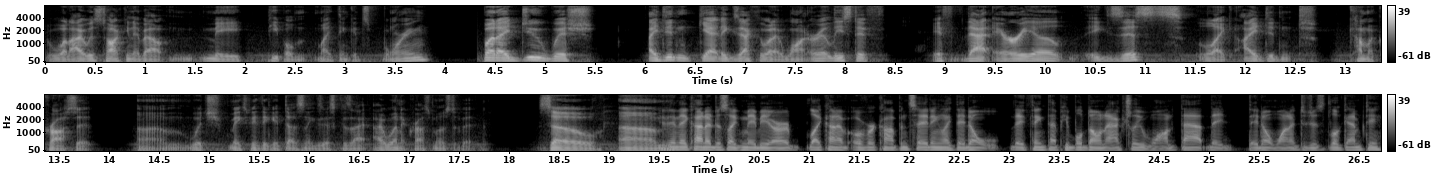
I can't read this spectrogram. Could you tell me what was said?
what I was talking about may people might think it's boring, but I do wish I didn't get exactly what I want, or at least if if that area exists, like I didn't come across it, um, which makes me think it doesn't exist because I, I went across most of it. So um, You think they kind of just like maybe are like kind of overcompensating? Like they don't, they think that people don't actually want that. They they don't want it to just look empty.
